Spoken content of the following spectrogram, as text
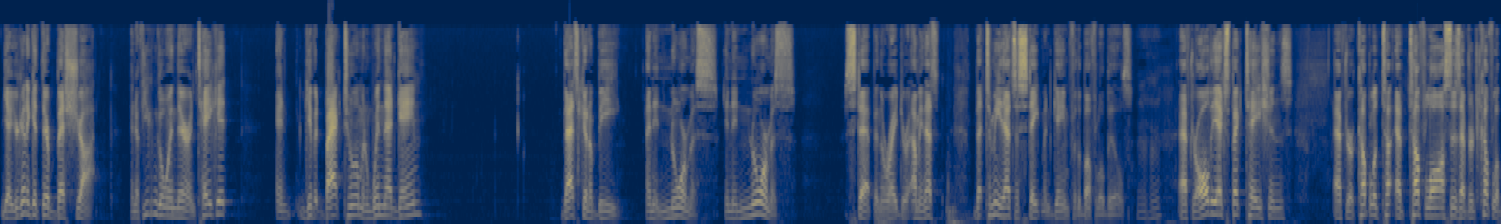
Yeah, you're going to get their best shot. And if you can go in there and take it and give it back to them and win that game, that's going to be an enormous an enormous step in the right direction. I mean, that's that to me that's a statement game for the Buffalo Bills. After all the expectations, after a couple of tou- uh, tough losses, after a couple of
